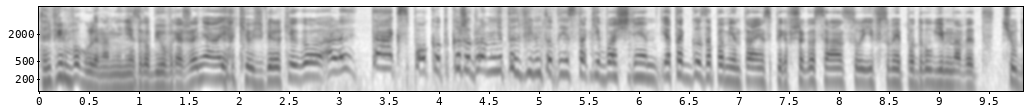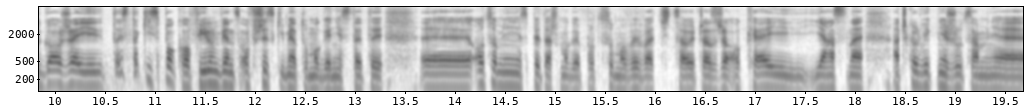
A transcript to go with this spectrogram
Ten film w ogóle na mnie nie zrobił wrażenia jakiegoś wielkiego, ale tak, spoko, tylko że dla mnie ten film to jest takie właśnie, ja tak go zapamiętałem z pierwszego seansu i w sumie po drugim nawet ciut gorzej. To jest taki spoko film, więc o wszystkim ja tu mogę niestety, e, o co mnie nie spytasz, mogę podsumowywać cały czas, że okej, jasne, aczkolwiek nie rzuca mnie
